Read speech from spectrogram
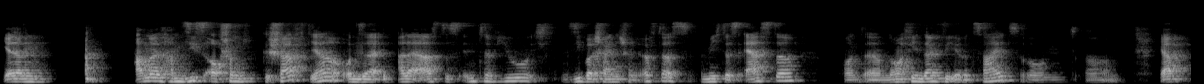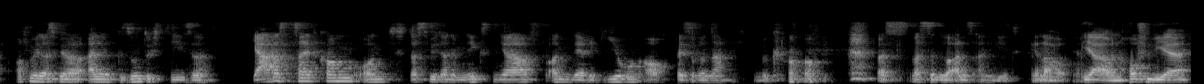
Ja, dann haben, haben Sie es auch schon geschafft, ja? Unser allererstes Interview. Ich, Sie wahrscheinlich schon öfters, für mich das erste. Und ähm, nochmal vielen Dank für Ihre Zeit und ähm, ja, hoffen wir, dass wir alle gesund durch diese Jahreszeit kommen und dass wir dann im nächsten Jahr von der Regierung auch bessere Nachrichten bekommen, was, was denn so alles angeht. Genau, ja. ja, und hoffen wir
